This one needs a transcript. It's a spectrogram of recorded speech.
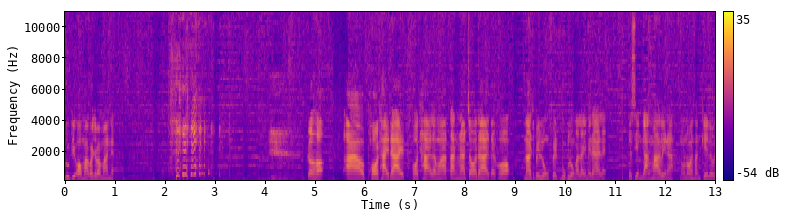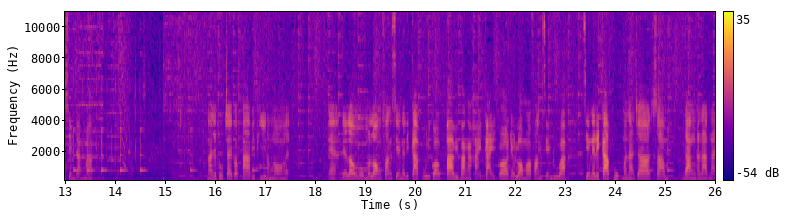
รูปที่ออกมาก็จะประมาณเนี้ย ก็อ่าพอถ่ายได้ พอถ่ายแล้วมาตั้งหน้าจอได้ แต่ก็น่าจะไปลง Facebook ลงอะไรไม่ได้แหละ แต่เสียงดังมากเลยนะ น้องๆสังเกตเลยว่าเสียงดังมาก น่าจะถูกใจป้าๆพี่ๆน้องๆแหละเนี่ยเดี๋ยวเรามาลองฟังเสียงนาฬิกาปลุกดีกว่าป้าพี่บังอะขายไก่ก็เดี๋ยวลองมาฟังเสียงดูว่าเสียงนาฬิกาปลุกมันอาจจะสามดังขนาดไหน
